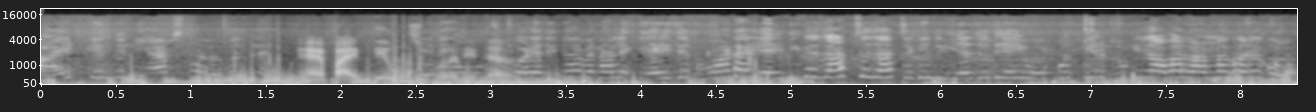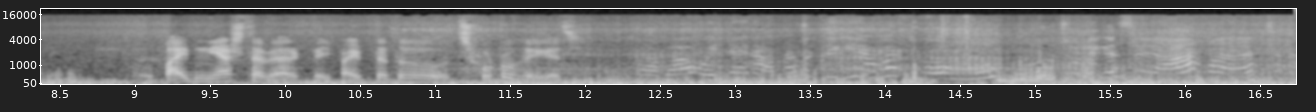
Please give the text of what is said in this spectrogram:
পাইপ কিন্তু নিয়ে আসতে হবে বুঝলে? হ্যাঁ পাইপ দিয়ে উঁচু করে দিতে হবে। করে দিতে হবে নাহলে এই যে ধোঁয়াটা যাচ্ছে যাচ্ছে কিন্তু এ যদি এই ওপর দিয়ে ঢুকে আবার রান্নাঘরে গোলাবে। পাইপ নিয়ে আসতে হবে আরেকটা। এই পাইপটা তো ছোট হয়ে গেছে। বাবা রান্না করতে গিয়ে আমার মুখ পুরো চলে গেছে আর পারা যাচ্ছে না।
